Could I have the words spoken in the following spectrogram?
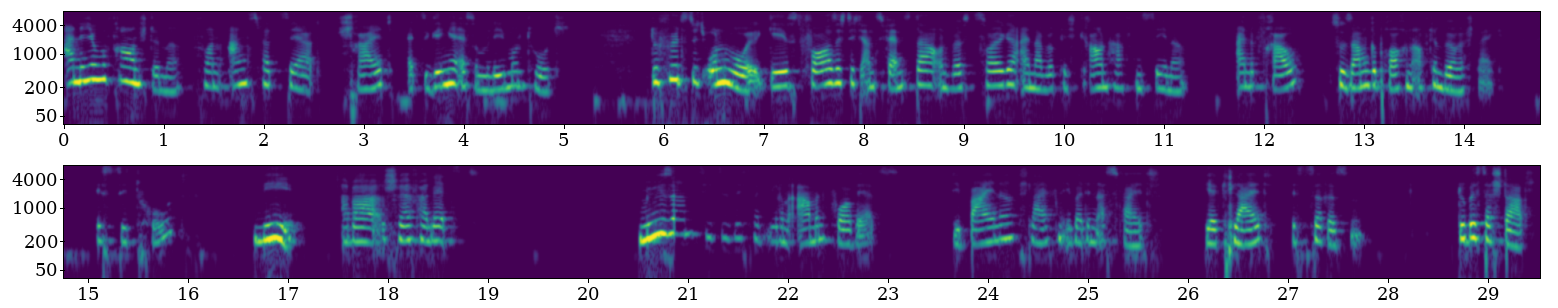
Eine junge Frauenstimme, von Angst verzerrt, schreit, als ginge es um Leben und Tod. Du fühlst dich unwohl, gehst vorsichtig ans Fenster und wirst Zeuge einer wirklich grauenhaften Szene. Eine Frau, zusammengebrochen auf dem Bürgersteig. Ist sie tot? Nee, aber schwer verletzt. Mühsam zieht sie sich mit ihren Armen vorwärts. Die Beine schleifen über den Asphalt. Ihr Kleid ist zerrissen. Du bist erstarrt.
